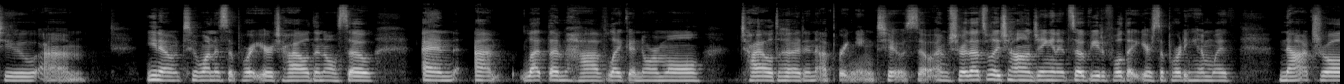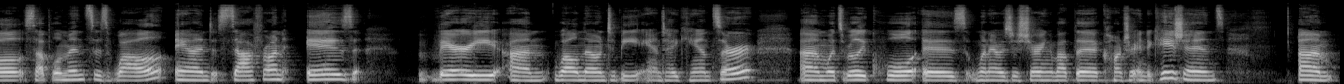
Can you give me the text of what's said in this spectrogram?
to. Um, you know, to want to support your child and also, and um, let them have like a normal childhood and upbringing too. So I'm sure that's really challenging. And it's so beautiful that you're supporting him with natural supplements as well. And saffron is very um, well known to be anti cancer. Um, what's really cool is when I was just sharing about the contraindications, um,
